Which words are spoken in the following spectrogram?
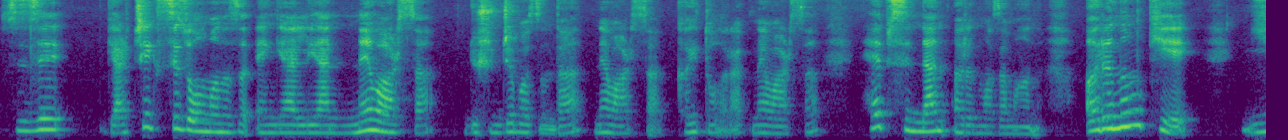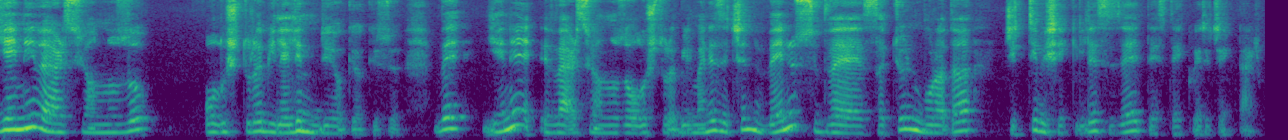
sizi gerçek siz olmanızı engelleyen ne varsa, düşünce bazında ne varsa, kayıt olarak ne varsa hepsinden arınma zamanı. Arının ki yeni versiyonunuzu oluşturabilelim diyor gökyüzü. Ve yeni versiyonunuzu oluşturabilmeniz için Venüs ve Satürn burada ciddi bir şekilde size destek verecekler.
